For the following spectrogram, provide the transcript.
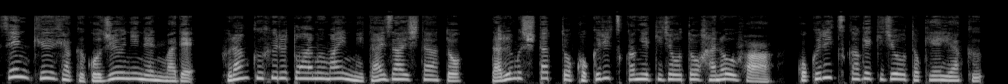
1952年までフランクフルトアムマインに滞在した後、ダルムシュタット国立歌劇場とハノーファー国立歌劇場と契約。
